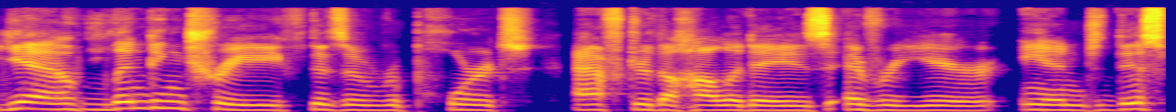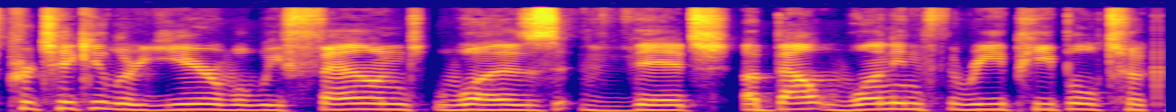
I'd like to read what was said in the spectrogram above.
Yeah, LendingTree does a report after the holidays every year. And this particular year, what we found was that about one in three people took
